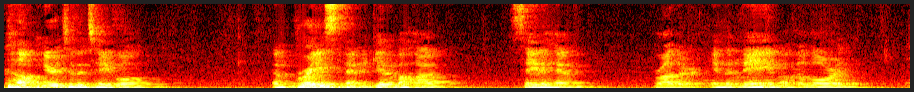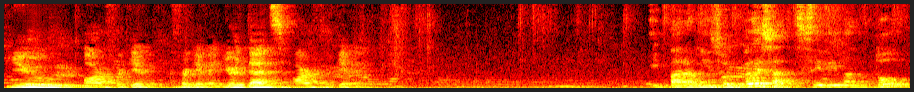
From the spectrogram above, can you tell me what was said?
come here to the table, embrace Nemi, give him a hug, say to him, Brother, in the name of the Lord, you are forgive, forgiven. Your debts are forgiven. Y para mi sorpresa, se levantó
